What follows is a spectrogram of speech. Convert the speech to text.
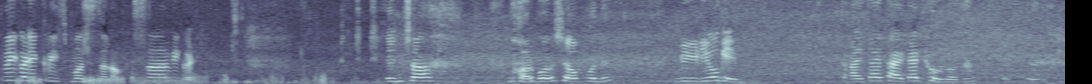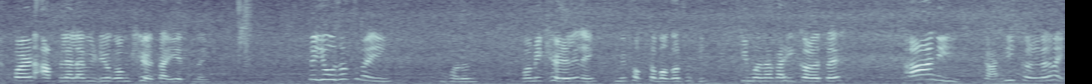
सगळीकडे क्रिसमस चला सर्वीकडे. त्यांच्या बार्बर शॉपमध्ये व्हिडिओ गेम. काय काय काय काय ठेवलं होतं? पण आपल्याला व्हिडिओ गेम खेळता येत नाही. ते यूजच नाही. म्हणून मग मी खेळले नाही. मी फक्त बघत होती की मला काही कळतंय. आणि काही कळलं नाही.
